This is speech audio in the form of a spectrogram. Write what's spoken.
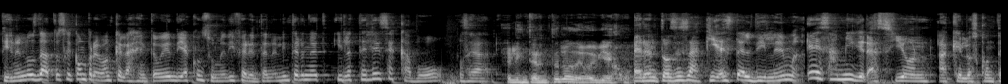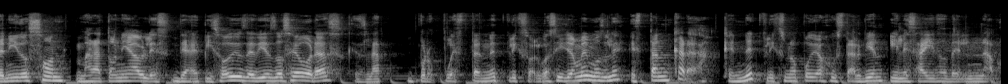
tienen los datos que comprueban que la gente hoy en día consume diferente en el Internet y la tele se acabó. O sea, el Internet lo de hoy viejo. Pero entonces aquí está el dilema. Esa migración a que los contenidos son maratoneables de episodios de 10, 12 horas, que es la propuesta Netflix o algo así, llamémosle, es tan cara que Netflix no ha podido ajustar bien y les ha ido del nabo.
